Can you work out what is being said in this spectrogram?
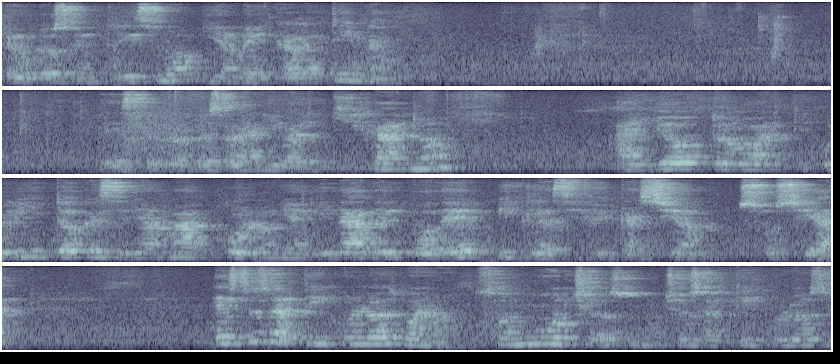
Eurocentrismo y América Latina. Este profesor Aníbal Quijano. Hay otro articulito que se llama Colonialidad del Poder y Clasificación Social. Estos artículos, bueno, son muchos, muchos artículos,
